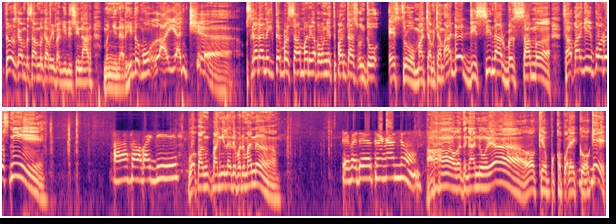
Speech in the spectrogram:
Teruskan bersama kami Pagi di Sinar Menyinari hidupmu Layan je sekarang ni kita bersama dengan pemanggil terpantas untuk Astro macam-macam ada di Sinar bersama. Selamat pagi Puan Rosni. Ah, selamat pagi. Buat pang- panggilan daripada mana? Daripada Terengganu. Ah, orang Terengganu ya. Okey, kopok leko. Okey,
